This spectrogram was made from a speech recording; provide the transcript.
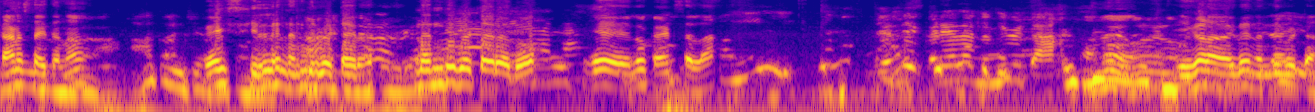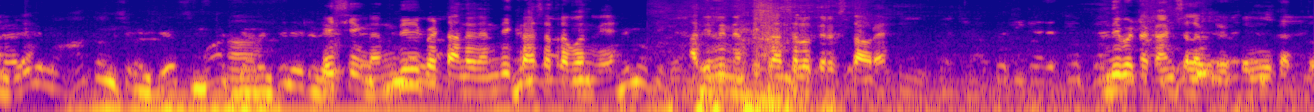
ಕಾಣಿಸ್ತಾ ಇದ್ದಾನ ಗೈಸ್ ಇಲ್ಲೇ ನಂದಿ ಬೆಟ್ಟ ಇರೋ ನಂದಿ ಬೆಟ್ಟ ಇರೋದು? ಏ ಎಲ್ಲೂ? ಕಾಣಿಸಲ್ಲ ಈಗ ಇದೆ ನಂದಿ ಬೆಟ್ಟ ಗೈಸ್ ಈಗ ನಂದಿ ಬೆಟ್ಟ ಅಂದ್ರೆ ನಂದಿ ಕ್ರಾಸ್ ಹತ್ರ ಬಂದ್ವಿ. ಅದಿಲ್ಲಿ ನಂದಿ ಕ್ರಾಸ್ ಅಲ್ಲೂ ತಿರುಗಿಸ್ತಾವ್ರೆ. ನಂದಿ ಬೆಟ್ಟ ಕಾಣಿಸಲ್ಲ ಬಿಡ್ರಿ ಫುಲ್ ಕತ್ತು.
